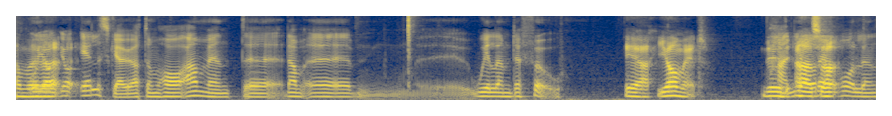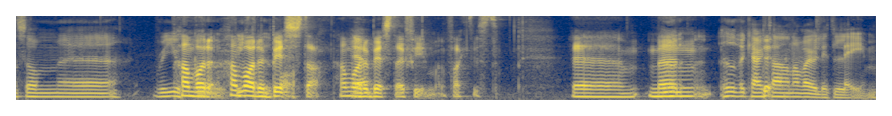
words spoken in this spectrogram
Och jag, det- jag älskar ju att de har använt uh, uh, Willem Dafoe. ja, jag med. Det, Han gör alltså, den rollen som uh, Ryuko han var, det- han var det riktigt bra. bästa. Han var Ja. det bästa i filmen faktiskt. Ehm, men, Huvudkaraktärerna var ju lite lame.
